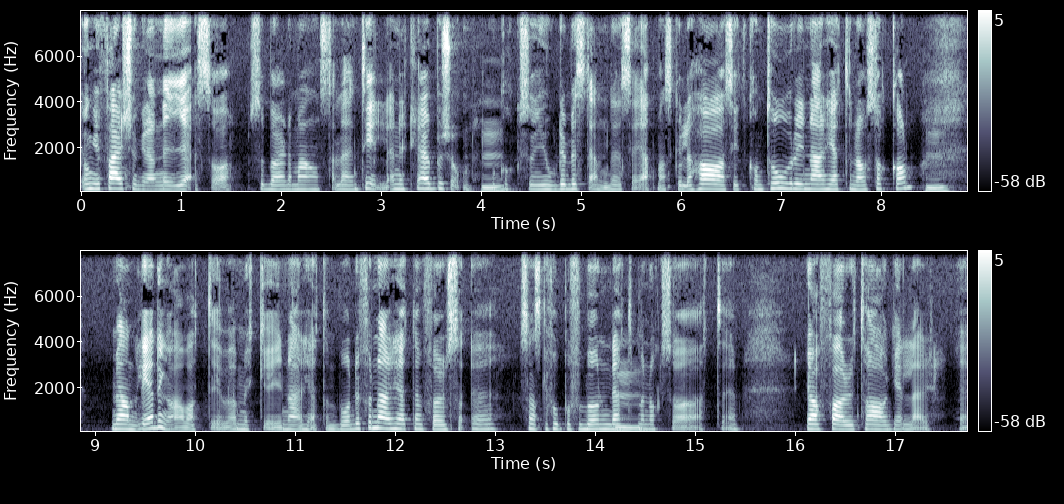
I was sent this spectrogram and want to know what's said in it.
ungefär 2009 så, så började man anställa en till, en ytterligare person. Och också gjorde, bestämde sig att man skulle ha sitt kontor i närheten av Stockholm. Med anledning av att det var mycket i närheten, både för närheten för eh, Svenska fotbollförbundet men också att eh, ja, företag eller eh,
